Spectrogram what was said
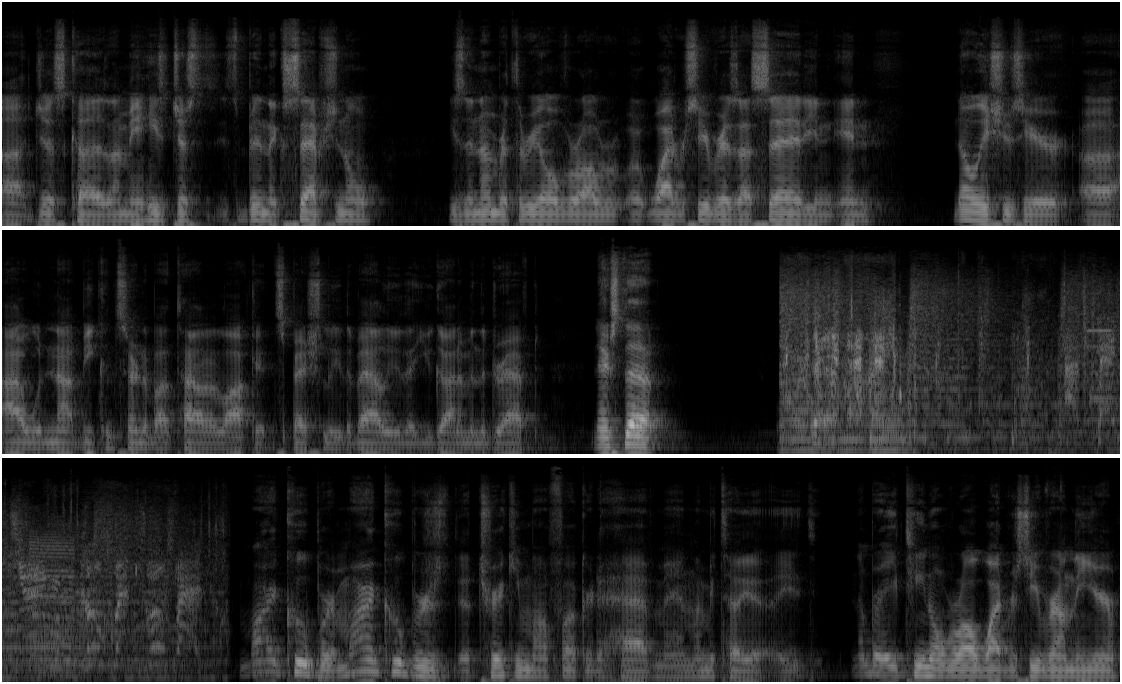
Uh, just because, I mean, he's just, it's been exceptional. He's the number three overall wide receiver, as I said, and, and no issues here. Uh, I would not be concerned about Tyler Lockett, especially the value that you got him in the draft. Next up. Amari Cooper. Amari Cooper's a tricky motherfucker to have, man. Let me tell you. Number 18 overall wide receiver on the year.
